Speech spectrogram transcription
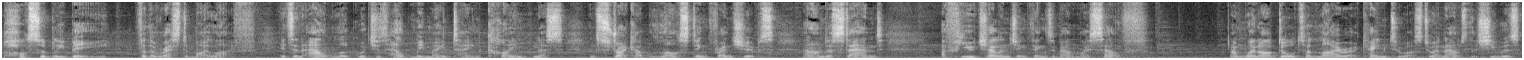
possibly be for the rest of my life. It's an outlook which has helped me maintain kindness and strike up lasting friendships and understand a few challenging things about myself. And when our daughter Lyra came to us to announce that she was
